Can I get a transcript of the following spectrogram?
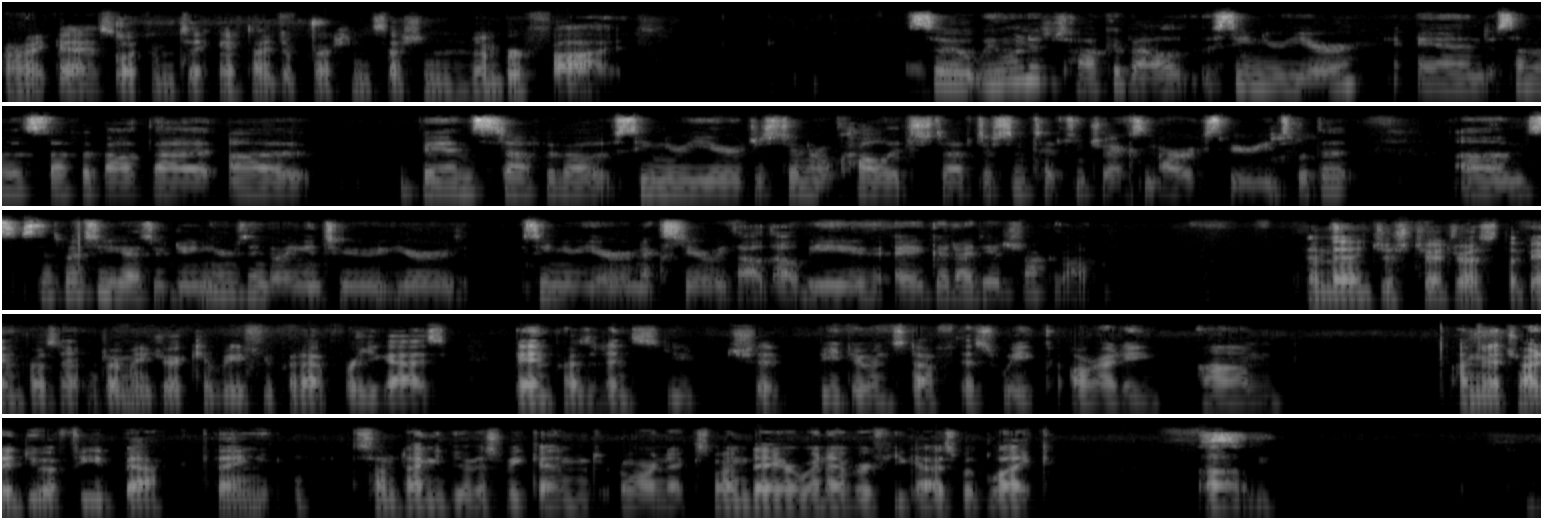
All right, guys, welcome to anti-depression session number five. So we wanted to talk about senior year and some of the stuff about that, uh, band stuff about senior year, just general college stuff, just some tips and tricks and our experience with it. Um, since most of you guys are juniors and going into your senior year next year, we thought that would be a good idea to talk about. And then just to address the band president and drum major activities we put out for you guys, band presidents, you should be doing stuff this week already. Um, I'm gonna try to do a feedback thing sometime either this weekend or next Monday or whenever if you guys would like. Um,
